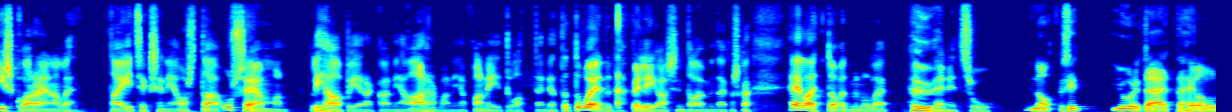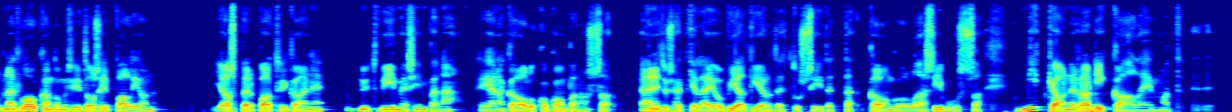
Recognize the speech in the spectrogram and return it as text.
iskuareenalle tai itsekseni ja ostaa useamman lihapiirakan ja arvan ja fanituotteen, jotta tuen tätä pelikassin toimintaa, koska he laittoivat minulle höyhenit suu. No sitten juuri tämä, että heillä on ollut näitä loukkaantumisia tosi paljon. Jasper Patrikainen nyt viimeisimpänä ei ainakaan ollut kokoonpanossa. Äänityshetkellä ei ole vielä tiedotettu siitä, että kauanko ollaan sivussa. Mitkä on ne radikaaleimmat eh,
